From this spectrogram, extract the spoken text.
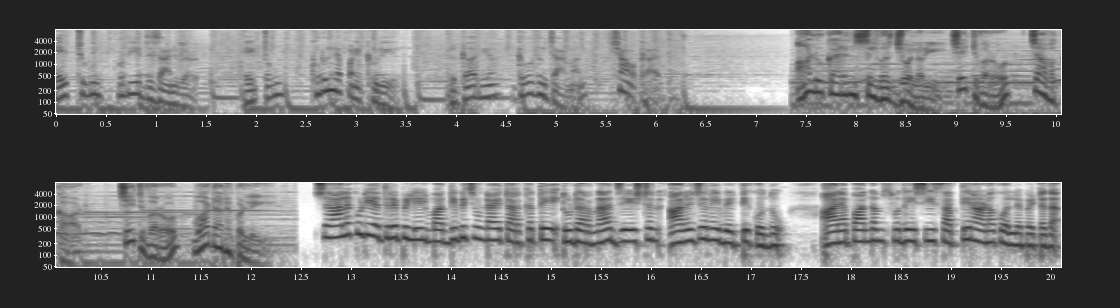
ഏറ്റവും പുതിയ ഡിസൈനുകൾ ഏറ്റവും കുറഞ്ഞ പണിക്കൂലിയിൽ ബ്രിഗാദിയ golden diamond Chavakkad. Alukaran silver jewellery Chettuva road Chavakkad. Chettuva road Vadanappally. Chalakudy അതിരപ്പിള്ളിയിൽ മദ്യപിച്ചുണ്ടായ തർക്കത്തെ തുടർന്ന് ജ്യേഷ്ഠൻ അനുജനെ വെട്ടിക്കൊന്നു. ആനപ്പാന്തം സ്വദേശി സത്യനാണ് കൊല്ലപ്പെട്ടത്.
